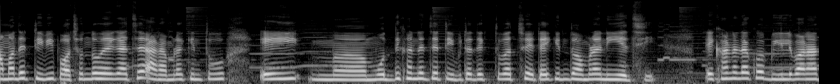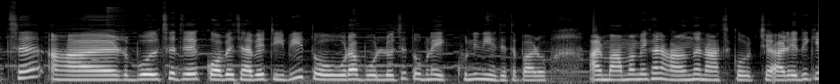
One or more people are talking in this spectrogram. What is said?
আমাদের। টিভি পছন্দ হয়ে গেছে আর আমরা কিন্তু এই মধ্যিখানের যে টিভিটা দেখতে পাচ্ছ এটাই কিন্তু আমরা নিয়েছি। এখানে দেখো বিল বানাচ্ছে আর বলছে যে কবে যাবে টিভি, তো ওরা বলল যে তোমরা এক্ষুনি নিয়ে যেতে পারো। আর মামাম এখানে আনন্দে নাচ করছে। আর এদিকে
